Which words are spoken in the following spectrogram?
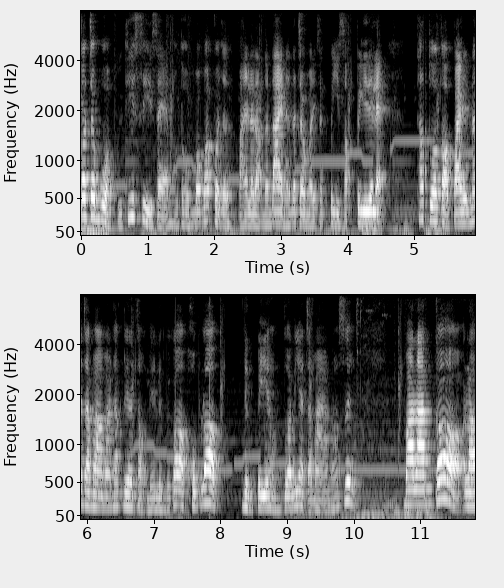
ก็จะบวกอยู่ที่4 0 0แสนของผมมองว่ากว่าจะไประดับนั้นได้นะน่าจะประมาณอีกสักปี 2 ปีนี่แหละ ถ้าตัวต่อไปน่าจะประมาณทักเดือน 2 เดือนหรือไม่ก็ครบรอบ 1 ปีของตัวนี้อาจจะมาเนาะซึ่งบาลันก็เรา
